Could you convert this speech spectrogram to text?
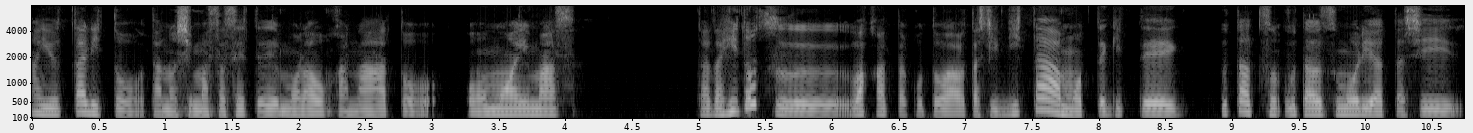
まあ、ゆったりと楽しまさせてもらおうかなと思います。ただ一つ分かったことは私ギター持ってきて歌つ歌うつもりやったし、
